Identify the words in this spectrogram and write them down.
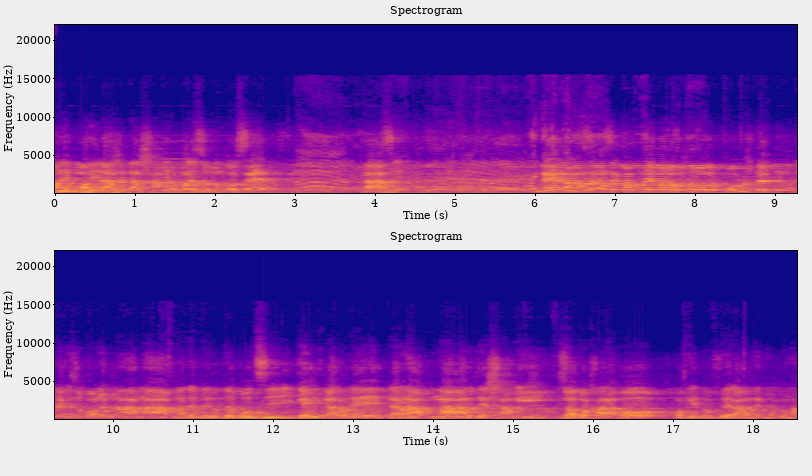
অনেক মহিলা আছে তার স্বামীর উপরে জুলুম করছে। আছে? মেয়েরা মাঝে মাঝে কাউ দিয়ে বলে, হুজুর, পুরুষদের বিরুদ্ধে কিছু বলেন না। না আপনাদের বিরুদ্ধে বলছি। এই কারণে? কারণ আপনার যে স্বামী যত খারাপ হোক ও কিন্তু ফেরাউনের মতো না।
